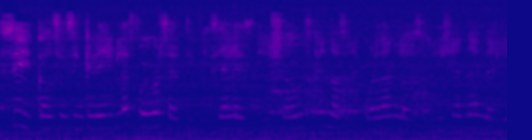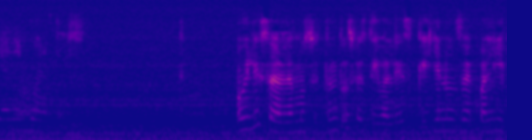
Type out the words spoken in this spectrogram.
Sí, con sus increíbles fuegos artificiales y shows que nos recuerdan los orígenes del Día de Muertos. Hoy les hablamos de tantos festivales que ya no sé cuál ir.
